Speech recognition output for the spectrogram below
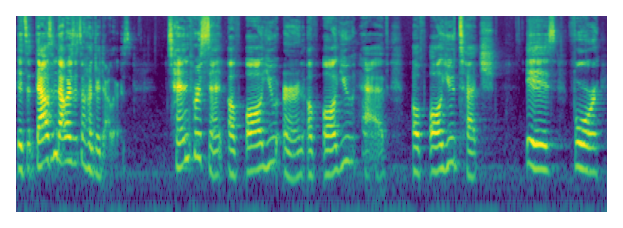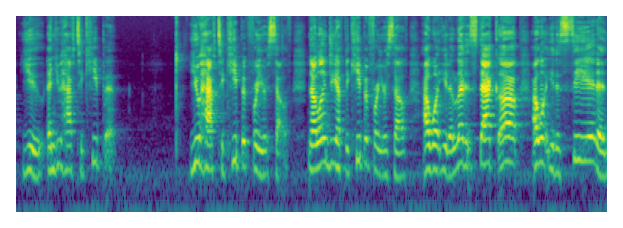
it's $1,000, it's $100. 10% of all you earn, of all you have, of all you touch is for you. And you have to keep it. You have to keep it for yourself. Not only do you have to keep it for yourself, I want you to let it stack up. I want you to see it and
